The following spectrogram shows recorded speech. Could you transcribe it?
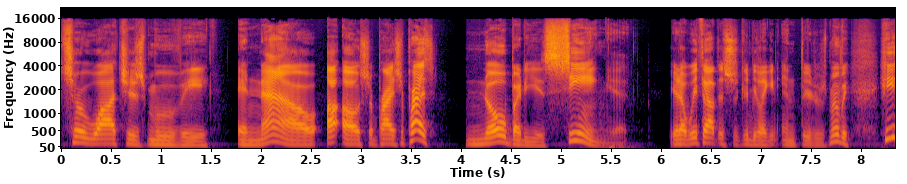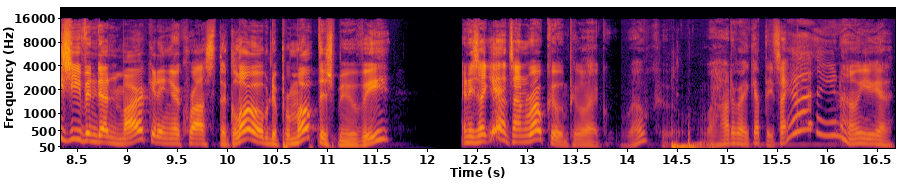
to watch his movie. And now, uh oh, surprise, surprise, nobody is seeing it. You know, we thought this was going to be like an in theaters movie. He's even done marketing across the globe to promote this movie. And he's like, yeah, it's on Roku. And people are like, Roku? Well, how do I get these? Like, ah, you know, you got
